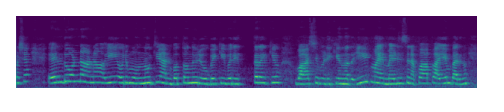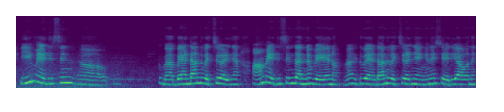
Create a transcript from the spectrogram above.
പക്ഷെ എന്തുകൊണ്ടാണ് ഈ ഒരു മുന്നൂറ്റി അൻപത്തൊന്ന് രൂപയ്ക്ക് ഇവർ ഇത്രയ്ക്ക് വാശി പിടിക്കുന്നത്? ഈ മെഡിസിൻ അപ്പോൾ ആ പയ്യൻ പറയുന്നു ഈ മെഡിസിൻ വേണ്ടാന്ന് വെച്ച് കഴിഞ്ഞാൽ ആ മെഡിസിൻ തന്നെ വേണം. ഇത് വേണ്ടാന്ന് വെച്ച് കഴിഞ്ഞാൽ എങ്ങനെ ശരിയാവുന്നത്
